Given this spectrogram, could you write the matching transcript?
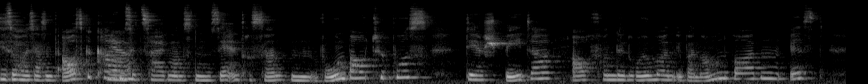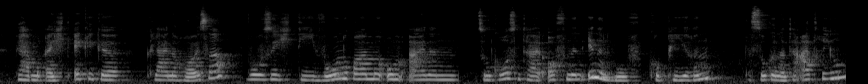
Diese Häuser sind ausgegraben, ja. sie zeigen uns einen sehr interessanten Wohnbautypus, der später auch von den Römern übernommen worden ist. Wir haben rechteckige kleine Häuser, wo sich die Wohnräume um einen zum großen Teil offenen Innenhof gruppieren, das sogenannte Atrium.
